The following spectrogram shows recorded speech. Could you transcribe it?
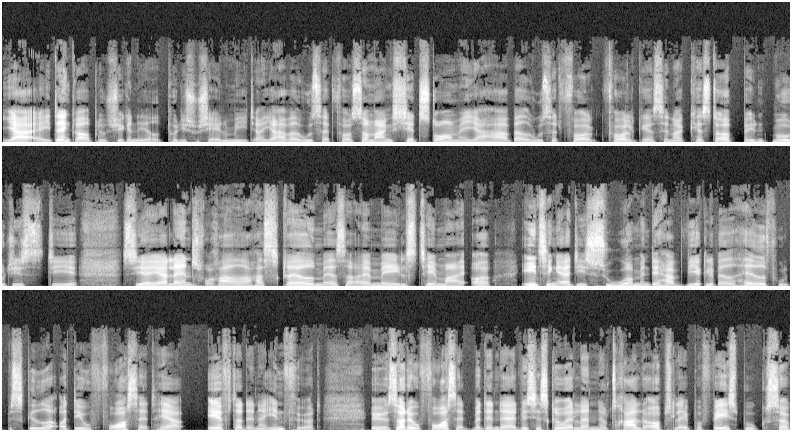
jeg er i den grad blevet chikaneret på de sociale medier. Jeg har været udsat for så mange shitstorme. Jeg har været udsat for folk, jeg sender kast op emojis. De siger, at jeg er landsforræder, har skrevet masser af mails til mig. Og en ting er, at de er sure, men det har virkelig været hadefulde beskeder, og det er jo fortsat her efter den er indført, øh, så er det jo fortsat med den der, at hvis jeg skriver et eller andet neutralt opslag på Facebook, så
